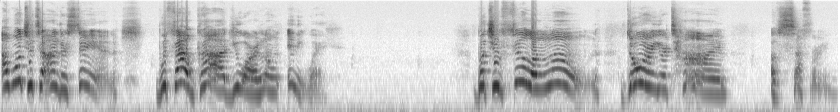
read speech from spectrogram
I want you to understand without God, you are alone anyway but you feel alone during your time of suffering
